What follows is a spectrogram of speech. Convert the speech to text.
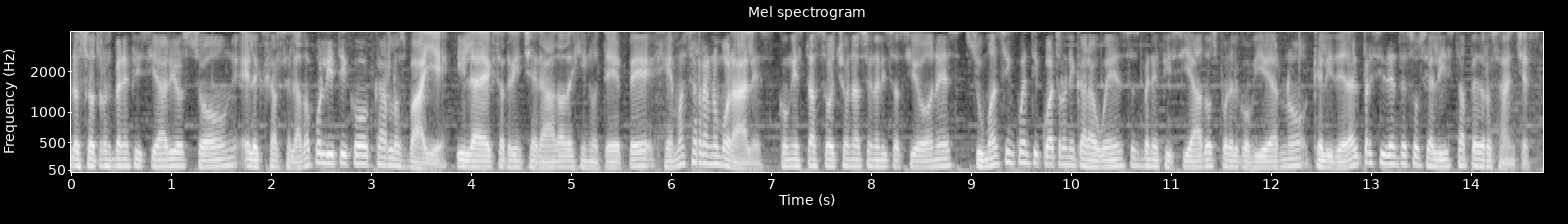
Los otros beneficiarios son el excarcelado político Carlos Valle y la ex atrincherada de Ginotepe Gema Serrano Morales. Con estas ocho nacionalizaciones suman 54 nicaragüenses beneficiados por el gobierno que lidera el presidente socialista Pedro Sánchez.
